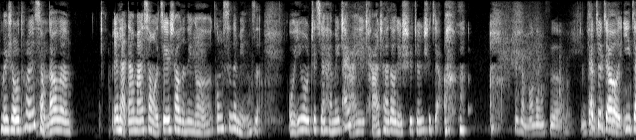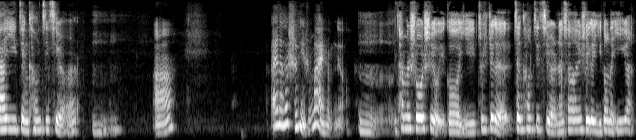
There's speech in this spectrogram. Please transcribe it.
没事，我突然想到了那俩大妈向我介绍的那个公司的名字，我因为我之前还没查一查查到底是真是假。是什么公司？它 就叫一加一健康机器人儿。嗯，啊，哎，那它实体是卖什么的呀？嗯，他们说是有一个移，就是这个健康机器人呢，相当于是一个移动的医院，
